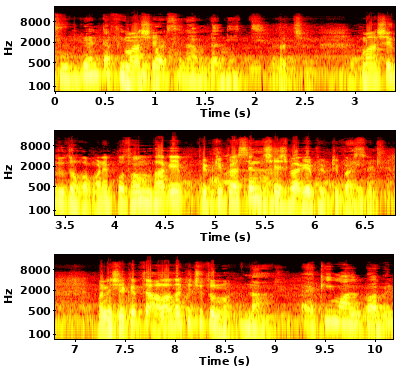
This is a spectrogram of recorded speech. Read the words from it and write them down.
ফুড গ্রেনটা ফিফটি মাসে? পার্সেন্ট আমরা দিচ্ছি। আচ্ছা। মাসে দু দফা মানে প্রথম ভাগে ফিফটি পার্সেন্ট শেষ ভাগে ফিফটি পার্সেন্ট মানে সেক্ষেত্রে আলাদা কিছু তো নয়। না একই মাল পাবেন।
